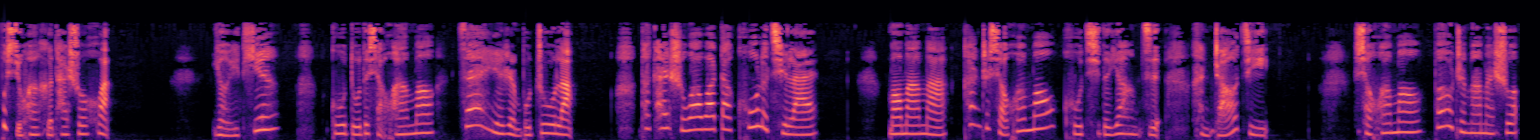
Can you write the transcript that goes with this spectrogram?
不喜欢和它说话。有一天，孤独的小花猫再也忍不住了，它开始哇哇大哭了起来。猫妈妈。看着小花猫哭泣的样子，很着急。小花猫抱着妈妈说：“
